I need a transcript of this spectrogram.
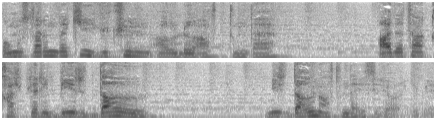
Omuzlarındaki yükün ağırlığı altında adeta kalpleri bir dağ, bir dağın altında eziliyor gibi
